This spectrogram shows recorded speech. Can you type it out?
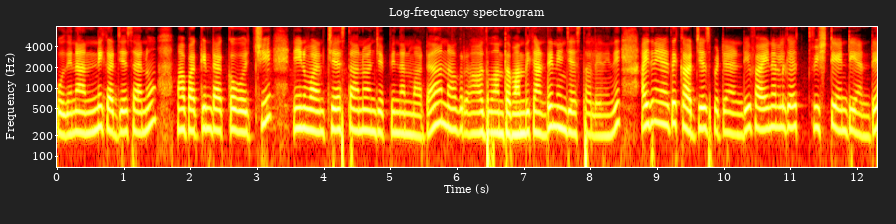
పుదీనా అన్నీ కట్ చేశాను. మా పక్కింటి అక్క వచ్చి నేను వంట చేస్తాను అని చెప్పిందనమాట. నాకు రాదు అంతమందికి అంటే నేను చేస్తాలేనిది అయితే నేనైతే కట్ చేసి పెట్టానండి. ఫైనల్గా ట్విస్ట్ ఏంటి అంటే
